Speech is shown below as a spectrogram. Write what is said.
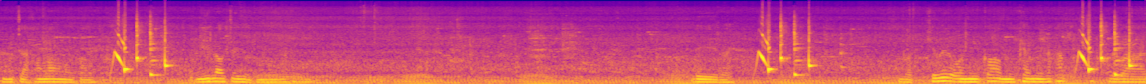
มองจากข้างล่างลงไปนนี้เราจะอยู่ตรงนี้นะทุกคนดีเลยสำหรับคลิปวิดีโอนี้ก็มีแค่นี้นะครับ บ๊ายบาย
